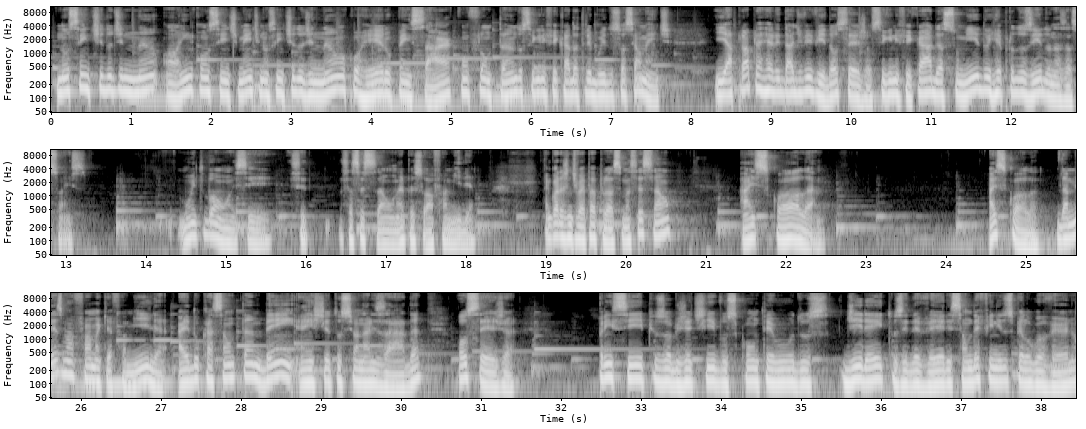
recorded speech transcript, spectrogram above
no sentido de não, ó, inconscientemente, no sentido de não ocorrer o pensar confrontando o significado atribuído socialmente e a própria realidade vivida, ou seja, o significado é assumido e reproduzido nas ações. Muito bom esse, esse, essa sessão, né, pessoal, família. Agora a gente vai para a próxima sessão, a escola. A escola. Da mesma forma que a família, a educação também é institucionalizada, ou seja, princípios, objetivos, conteúdos, direitos e deveres são definidos pelo governo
